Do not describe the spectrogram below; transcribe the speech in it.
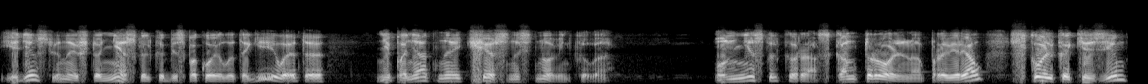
Единственное, что несколько беспокоило Тагиева, это непонятная честность новенького. Он несколько раз контрольно проверял, сколько Кезим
